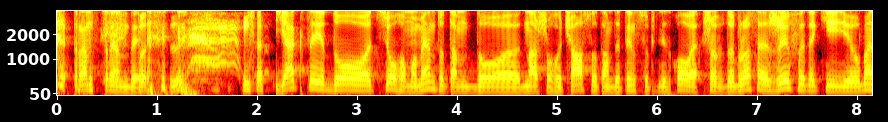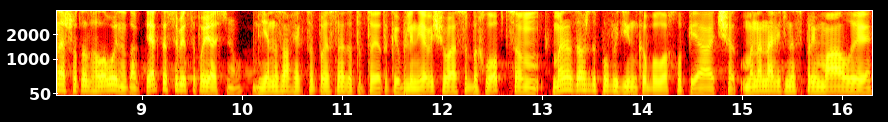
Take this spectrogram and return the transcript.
транстренди. Як ти до цього моменту, там до нашого часу, там дитинство підліткове, що ти просто жив і такий, у мене щось з головою не так. Як ти собі це пояснював? Я не знав, як це пояснити. Тобто я такий, блін, я відчуваю себе хлопцем. У мене завжди поведінка була хлоп'яча. Мене навіть не сприймали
